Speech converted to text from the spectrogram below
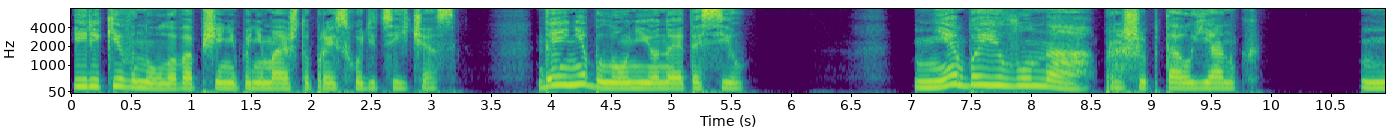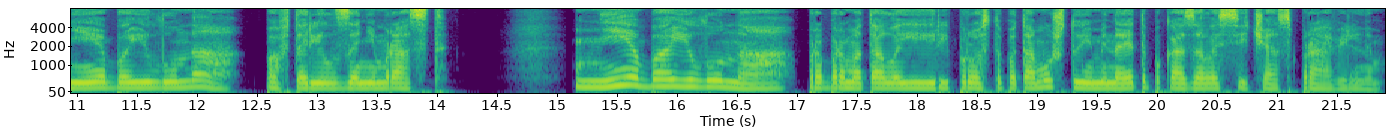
Ири кивнула, вообще не понимая, что происходит сейчас. Да и не было у нее на это сил. «Небо и луна», — прошептал Янг. «Небо и луна», — повторил за ним Раст. «Небо и луна», — пробормотала Ири просто потому, что именно это показалось сейчас правильным.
